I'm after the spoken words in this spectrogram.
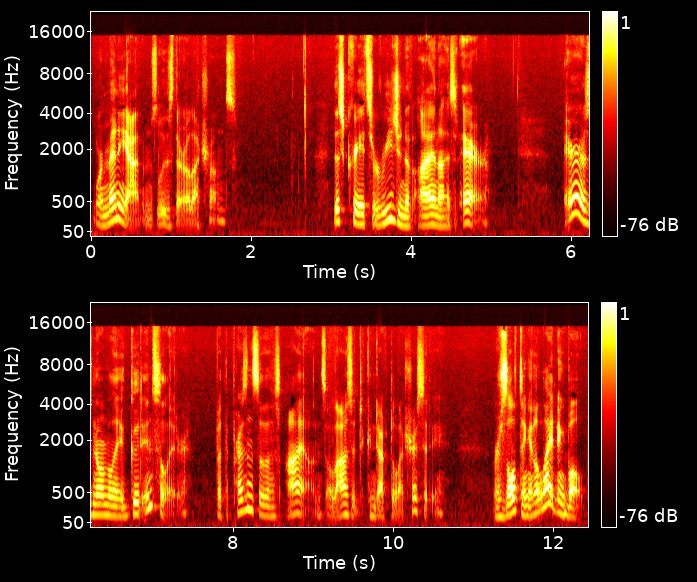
where many atoms lose their electrons. This creates a region of ionized air. Air is normally a good insulator, but the presence of those ions allows it to conduct electricity, resulting in a lightning bolt.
